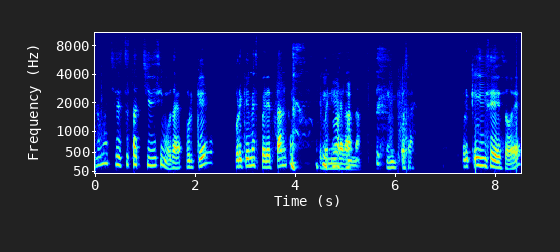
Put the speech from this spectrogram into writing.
no manches, esto está chidísimo. O sea, ¿por qué? ¿Por qué me esperé tanto en venir a la UNAM? o sea, ¿por qué hice eso, eh?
